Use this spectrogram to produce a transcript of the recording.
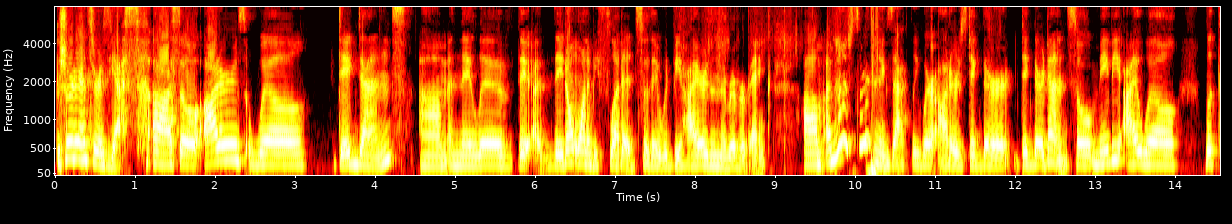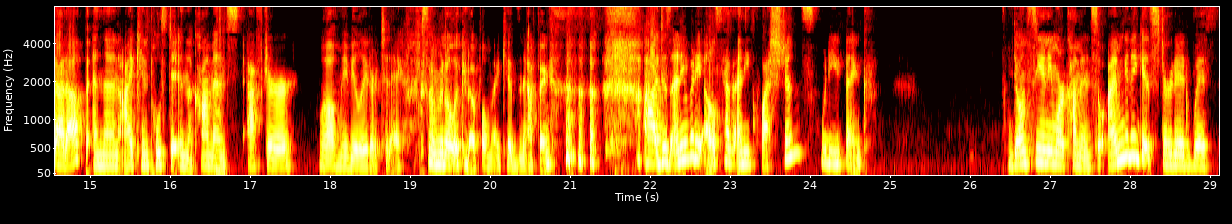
the short answer is yes. Uh, so otters will dig dens, um, and they live. They they don't want to be flooded, so they would be higher than the riverbank. Um, I'm not certain exactly where otters dig their dig their dens, so maybe I will look that up and then I can post it in the comments after. Well, maybe later today, because I'm going to look it up while my kid's napping. uh, does anybody else have any questions? What do you think? don't see any more comments. So I'm going to get started with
